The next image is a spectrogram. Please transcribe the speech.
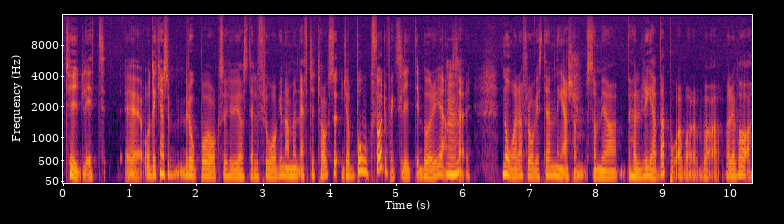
tydligt. Eh, och det kanske beror på också hur jag ställer frågorna. Men efter ett tag så, jag bokförde faktiskt lite i början. Mm. Här, några frågeställningar som, som jag höll reda på vad, vad, vad det var.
